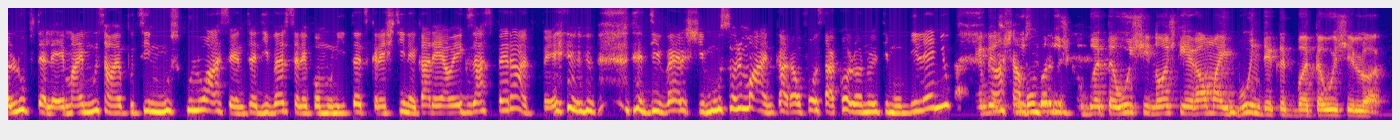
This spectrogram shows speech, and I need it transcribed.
luptele mai mult sau mai puțin musculoase între diversele comunități creștine care i-au exasperat pe diversi musulmani care au fost acolo în ultimul mileniu. Trebuie Așa, vom vorbi. că bătăușii noștri erau mai buni decât bătăușii lor.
